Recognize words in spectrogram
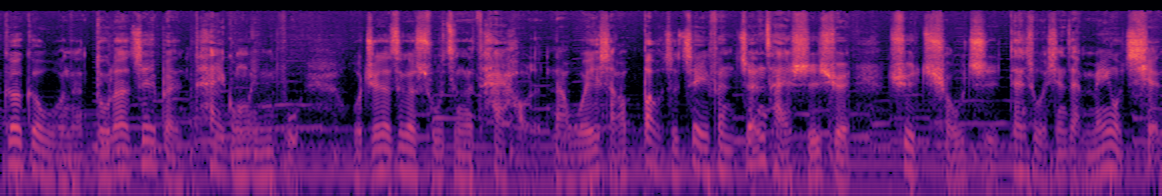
哥哥我呢读了这本《太公音符》，我觉得这个书真的太好了。那我也想要抱着这一份真才实学去求职，但是我现在没有钱。”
